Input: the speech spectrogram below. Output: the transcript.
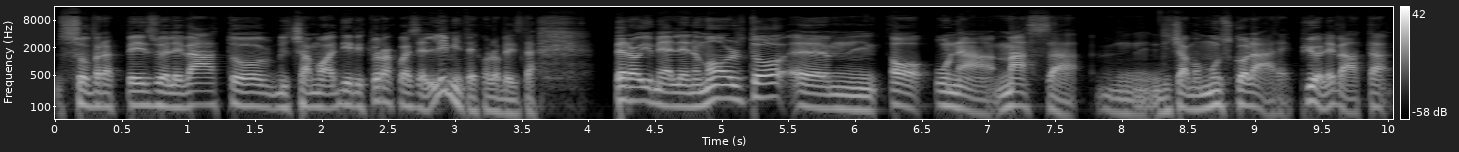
sovrappeso elevato, diciamo addirittura quasi al limite con l'obesità. Però io mi alleno molto, ehm, ho una massa, diciamo, muscolare più elevata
